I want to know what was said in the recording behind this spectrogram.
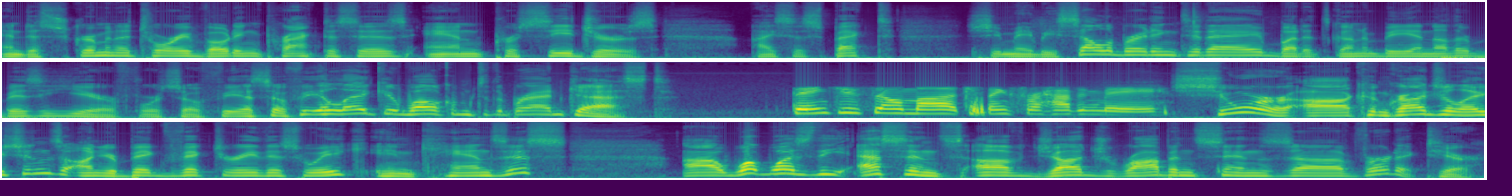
and discriminatory voting practices and procedures. I suspect she may be celebrating today, but it's going to be another busy year for Sophia. Sophia Lakin, welcome to the BradCast. Thank you so much. Thanks for having me. Sure. Uh, congratulations on your big victory this week in Kansas. Uh, what was the essence of Judge Robinson's uh, verdict here?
